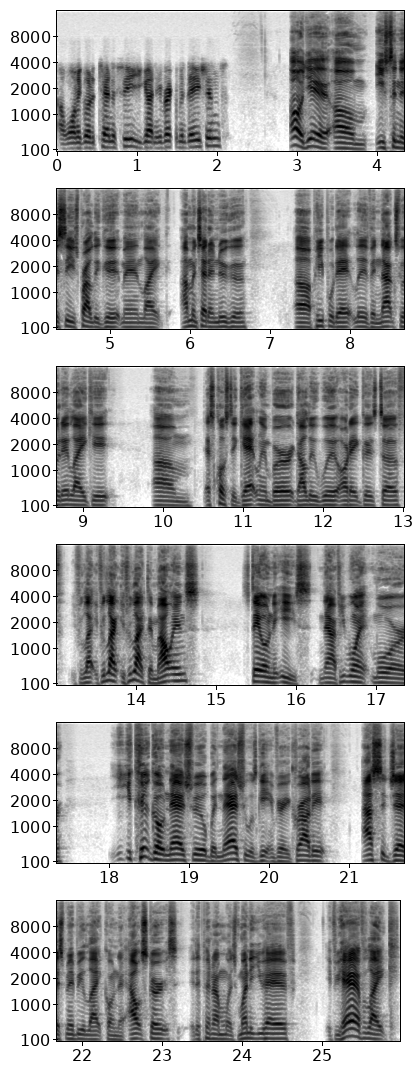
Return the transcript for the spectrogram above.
I want to go to Tennessee. You got any recommendations? Oh yeah, um, East Tennessee is probably good, man. Like I'm in Chattanooga. Uh, people that live in Knoxville, they like it. Um, that's close to Gatlinburg, Dollywood, all that good stuff. If you like, if you like, if you like the mountains, stay on the east. Now, if you want more, you could go Nashville, but Nashville is getting very crowded. I suggest maybe like on the outskirts. It depends on how much money you have. If you have like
